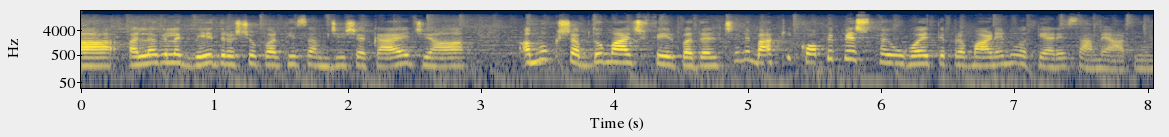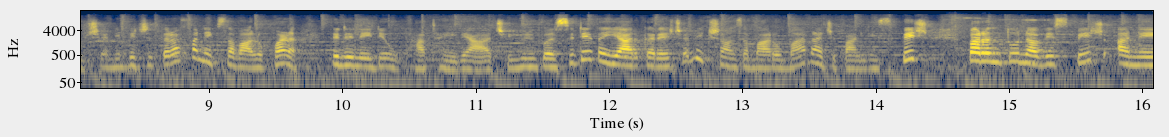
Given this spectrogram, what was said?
આ અલગ અલગ બે દ્રશ્યો પરથી સમજી શકાય, જ્યાં અમુક શબ્દોમાં જ ફેરબદલ છે ને બાકી કોપી પેસ્ટ થયું હોય તે પ્રમાણેનું અત્યારે સામે આવ્યું છે. અને બીજી તરફ અનેક સવાલો પણ તેને લઈને ઊભા થઈ રહ્યા છે. યુનિવર્સિટી તૈયાર કરે છે દીક્ષાંત સમારોહમાં રાજ્યપાલની સ્પીચ. પરંતુ નવી સ્પીચ અને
